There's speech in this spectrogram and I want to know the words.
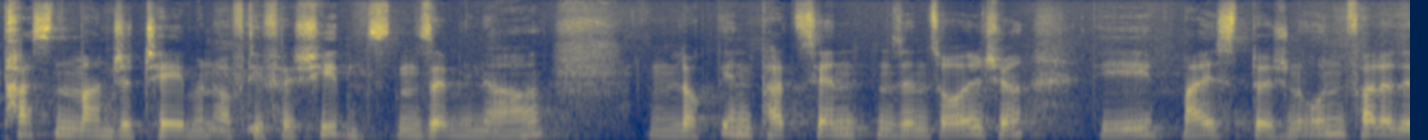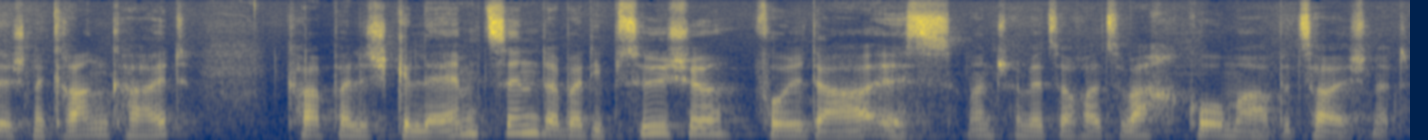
passen manche Themen auf die verschiedensten Seminare. Locked-in-Patienten sind solche, die meist durch einen Unfall oder durch eine Krankheit körperlich gelähmt sind, aber die Psyche voll da ist. Manchmal wird es auch als Wachkoma bezeichnet.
